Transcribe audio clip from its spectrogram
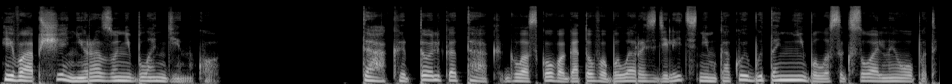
и вообще ни разу не блондинку. Так и только так Глазкова готова была разделить с ним какой бы то ни было сексуальный опыт,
